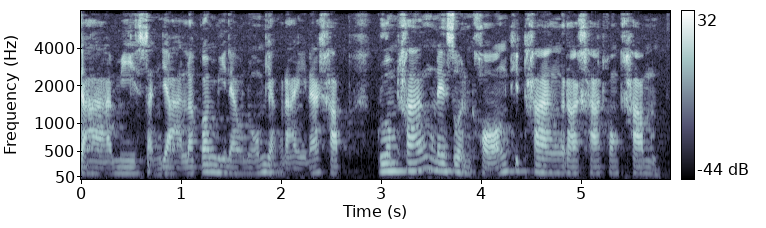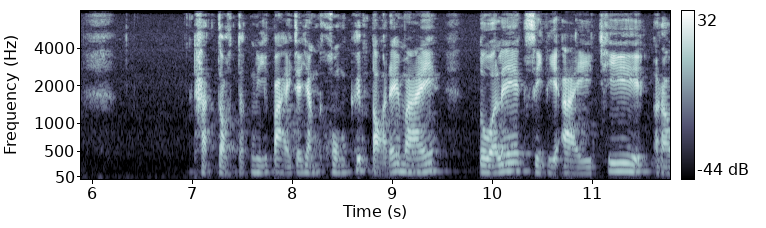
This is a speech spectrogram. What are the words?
จะมีสัญญาณแล้วก็มีแนวโน้มอย่างไรนะครับ รวมทั้งในส่วนของทิศทางราคาทองคำถัดต่อจากนี้ไปจะยังคงขึ้นต่อได้ไหม ตัวเลข CPI ที่เรา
